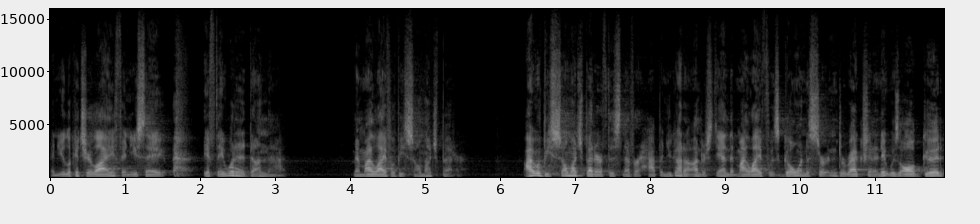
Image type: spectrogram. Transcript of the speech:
And you look at your life and you say, if they wouldn't have done that, man, my life would be so much better. I would be so much better if this never happened. You got to understand that my life was going a certain direction and it was all good,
